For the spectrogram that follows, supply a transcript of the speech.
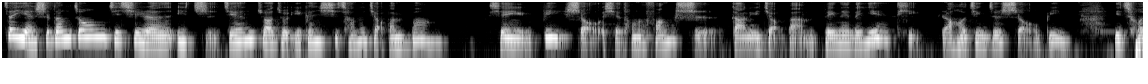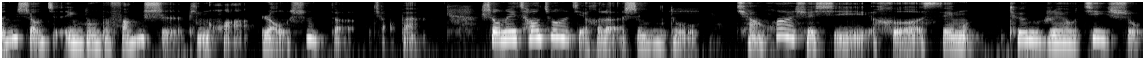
在演示当中，机器人以指尖抓住一根细长的搅拌棒，先以匕首协同的方式大力搅拌杯内的液体。然后静止手臂，以纯手指运动的方式平滑柔顺的搅拌。手内操作结合了深度强化学习和 Sim to Real 技术，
